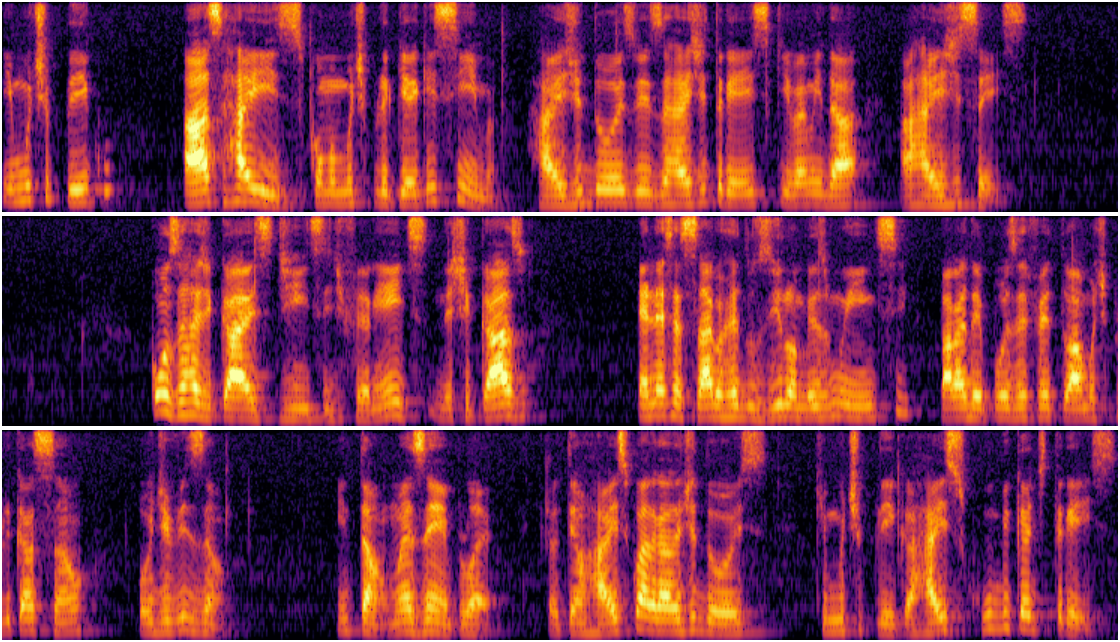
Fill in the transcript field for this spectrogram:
e multiplico as raízes, como eu multipliquei aqui em cima. Raiz de 2 vezes a raiz de 3, que vai me dar a raiz de 6. Com os radicais de índices diferentes, neste caso, é necessário reduzi-lo ao mesmo índice para depois efetuar a multiplicação ou divisão. Então, um exemplo é, eu tenho raiz quadrada de 2, que multiplica raiz cúbica de 3.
